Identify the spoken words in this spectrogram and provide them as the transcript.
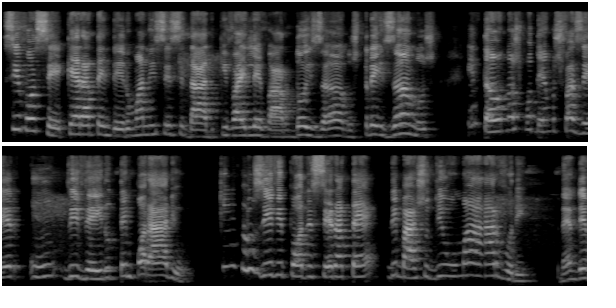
Se você quer atender uma necessidade que vai levar dois anos, três anos, então nós podemos fazer um viveiro temporário, que inclusive pode ser até debaixo de uma árvore, né? de,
